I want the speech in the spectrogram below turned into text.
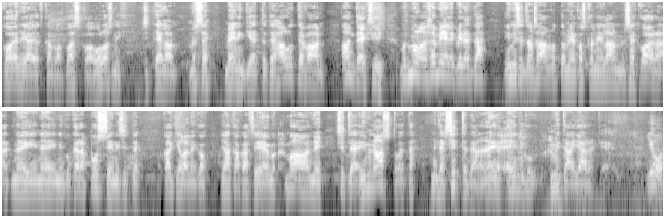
koiria, jotka vaan paskoa ulos, niin sitten teillä on myös se meininki, että te haluatte vaan anteeksi, mutta mulla on se mielipide, että ihmiset on saamattomia, koska niillä on se koira, että ne ei, ne ei niinku kerran pussiin, niin sitten kaikilla niinku jää kakat siihen ma- maahan, niin sitten ihminen astuu, että miten sitten täällä, ei, ei niinku mitään järkeä. Joo,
